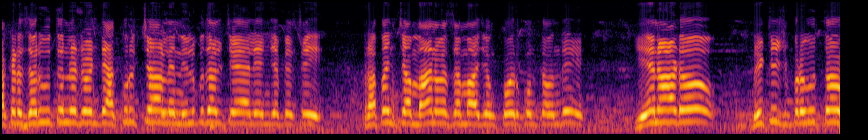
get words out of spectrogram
అక్కడ జరుగుతున్నటువంటి అకృత్యాలను నిలుపుదల చేయాలి అని చెప్పేసి ప్రపంచ మానవ సమాజం కోరుకుంటోంది. ఏనాడు బ్రిటిష్ ప్రభుత్వం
